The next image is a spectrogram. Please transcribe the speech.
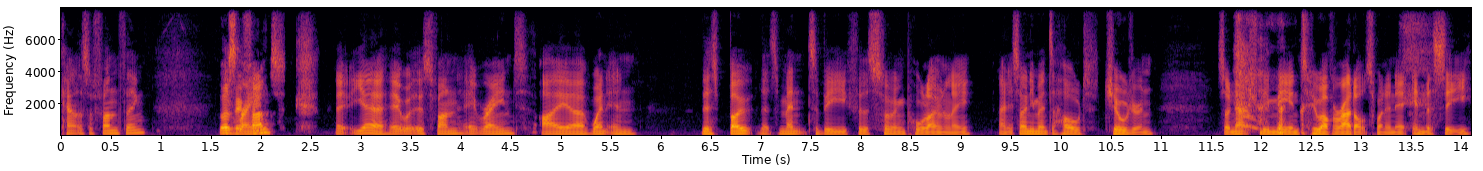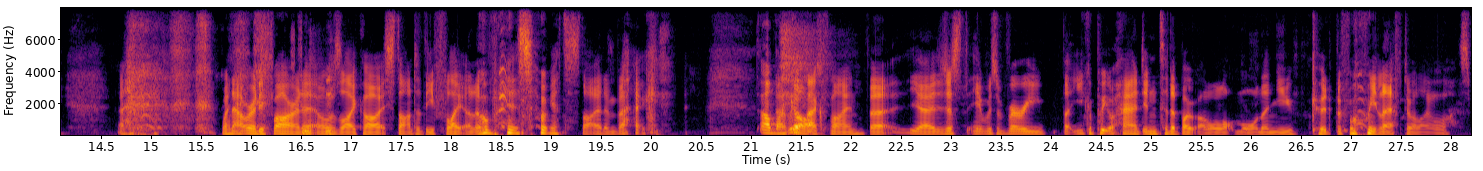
count as a fun thing? Was it fun? rained. It- yeah, it it was fun. It rained. I uh, went in this boat that's meant to be for the swimming pool only, and it's only meant to hold children. So naturally, me and two other adults went in it in the sea. Went out really far in it, and was like, "Oh, it's starting to deflate a little bit," so we had to start heading back. Oh my I got god! back fine, but yeah, it just it was a very like you could put your hand into the boat a lot more than you could before we left. We were like, oh, it's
